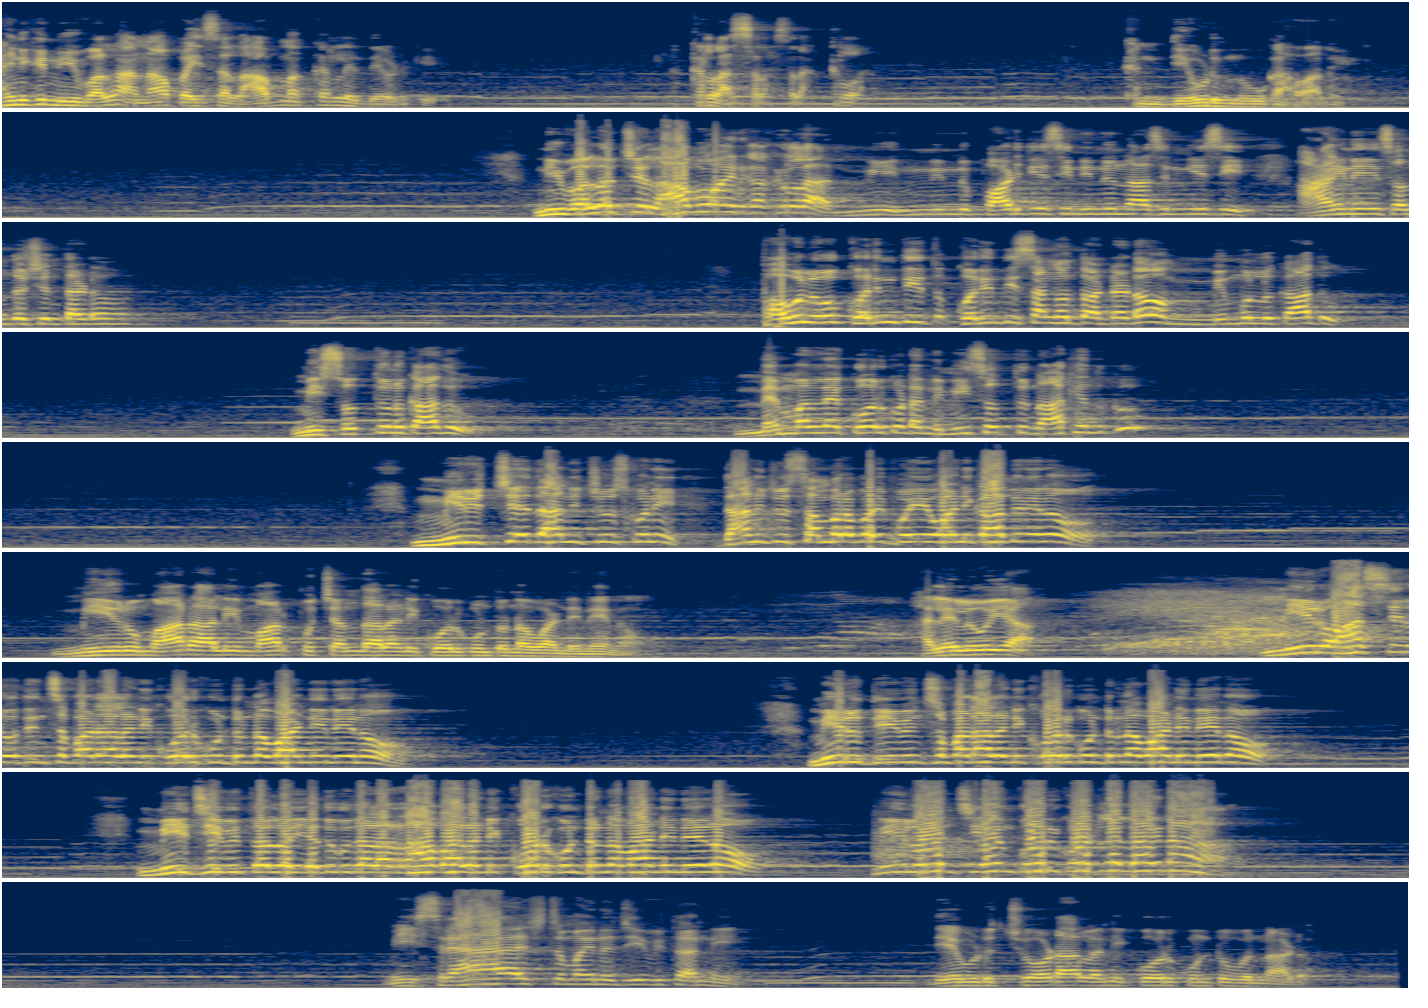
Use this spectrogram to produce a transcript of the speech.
ఆయనకి నీ వల్ల నా పైసా లాభం అక్కర్లేదు దేవుడికి. అక్కర్లా అసలు అసలు అక్కర్లా. కానీ దేవుడికి నువ్వు కావాలి. నీ వల్ల వచ్చే లాభం ఆయనకు అక్కర్లా. నీ నిన్ను పాడు చేసి నిన్ను నాశనం చేసి ఆయనే సంతోషిస్తాడు పౌలు కొరింతి కొరింతి సంఘంతో అంటాడో మిమ్మల్ని కాదు. మీ సొత్తును కాదు. మిమ్మల్నే కోరుకుంటాను మీ సొత్తు నాకెందుకు? మీరిచ్చే దాన్ని చూసుకొని దాన్ని చూసి సంబరపడిపోయేవాడిని కాదు నేను. మీరు మారాలి మార్పు చెందాలని కోరుకుంటున్నవాడిని నేను. హలెలూయ మీరు ఆశీర్వదించబడాలని కోరుకుంటున్న వాడిని నేను. మీరు దీవించబడాలని కోరుకుంటున్న వాడిని నేను. మీ జీవితంలో ఎదుగుదల రావాలని కోరుకుంటున్న వాడిని నేను. మీలోంచి ఏం కోరుకోవట్లేదు ఆయన. మీ శ్రేష్టమైన జీవితాన్ని దేవుడు చూడాలని కోరుకుంటూ ఉన్నాడు.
